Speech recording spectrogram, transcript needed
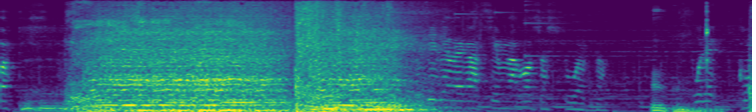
fortissimo vedete ragazzi è una cosa assurda. Pure come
